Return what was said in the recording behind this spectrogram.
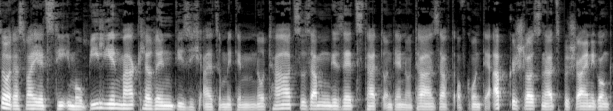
So, das war jetzt die Immobilienmaklerin, die sich also mit dem Notar zusammengesetzt hat und der Notar sagt, aufgrund der Abgeschlossenheitsbescheinigung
